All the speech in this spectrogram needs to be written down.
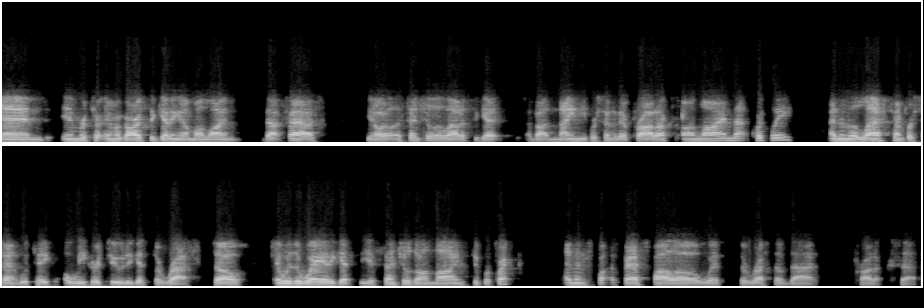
And in return, in regards to getting them online that fast, you know, essentially allowed us to get about 90% of their products online that quickly. And then the last 10% would take a week or two to get the rest. So it was a way to get the essentials online super quick and then fast follow with the rest of that product set.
